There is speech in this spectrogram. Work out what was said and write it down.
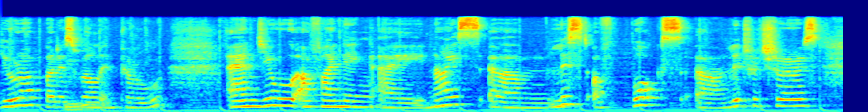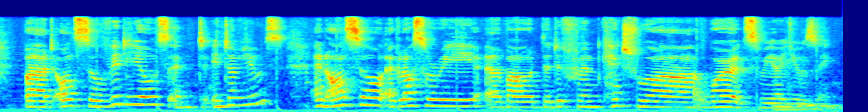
Europe, but as mm -hmm. well in Peru. And you are finding a nice um, list of books, uh, literatures, but also videos and interviews and also a glossary about the different Quechua words we are mm -hmm. using.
